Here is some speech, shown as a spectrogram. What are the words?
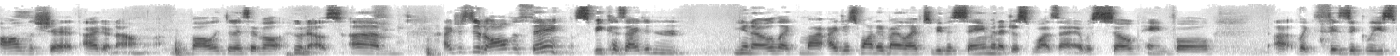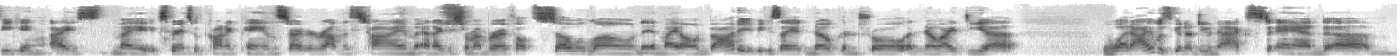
all the shit. I don't know. Volley? Did I say volley? Who knows? Um, I just did all the things because I didn't you know, like my, I just wanted my life to be the same and it just wasn't. It was so painful. Uh, like physically speaking, I, my experience with chronic pain started around this time. And I just remember I felt so alone in my own body because I had no control and no idea what I was going to do next. And, um,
